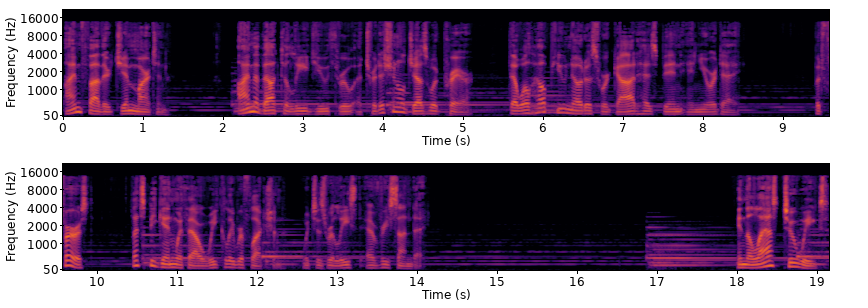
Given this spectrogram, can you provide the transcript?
I'm Father Jim Martin. I'm about to lead you through a traditional Jesuit prayer that will help you notice where God has been in your day. But first, let's begin with our weekly reflection, which is released every Sunday. In the last two weeks,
